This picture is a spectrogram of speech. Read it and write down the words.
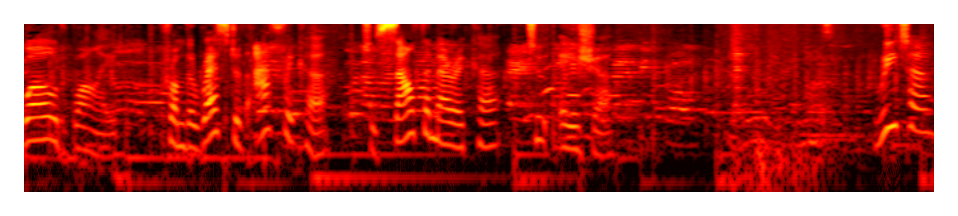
worldwide, from the rest of Africa to South America to Asia. Rita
